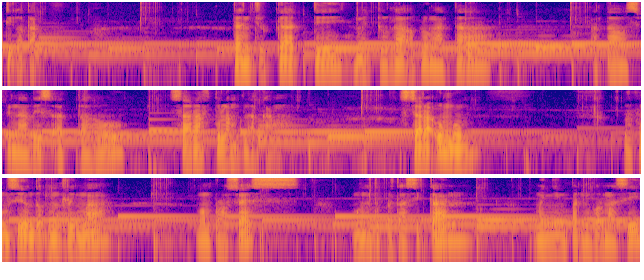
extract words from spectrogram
di otak dan juga di medula oblongata atau spinalis atau saraf tulang belakang. Secara umum berfungsi untuk menerima, memproses, menginterpretasikan, menyimpan informasi,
